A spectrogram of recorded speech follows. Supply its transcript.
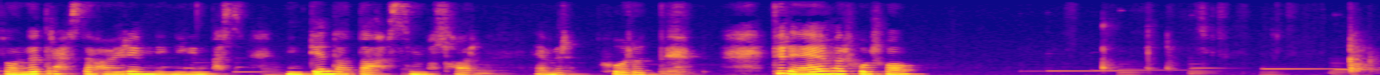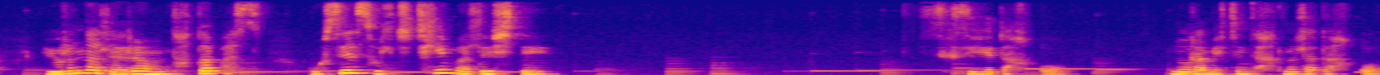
Тэгээ өнөөдөр авсан хоёрын өмнө нэг нь бас Nintendo-доо авсан болохоор амар хөөрөөд. Тэр амар хөөрхөө. Ер нь бол арай унтахтаа бас үсээ сүлжчих юм болно штэ хийгээд авахгүй. Нүр амь чинь захтнуулаад авахгүй.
